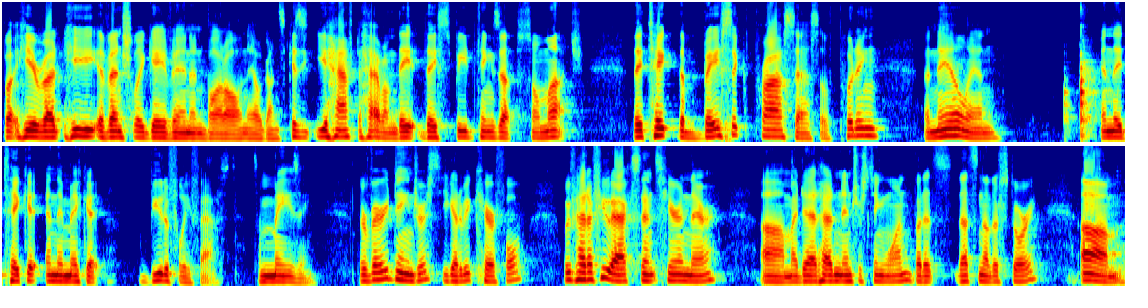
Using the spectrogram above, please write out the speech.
But he he eventually gave in and bought all nail guns because you have to have them. They they speed things up so much. They take the basic process of putting a nail in and they take it and they make it beautifully fast. It's amazing. They're very dangerous. You got to be careful. We've had a few accidents here and there. Um, my dad had an interesting one, but it's, that's another story. Um,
